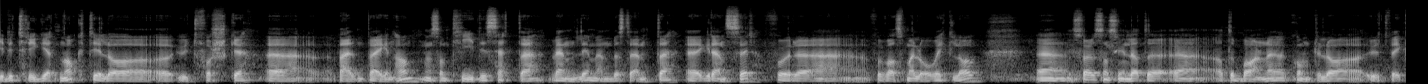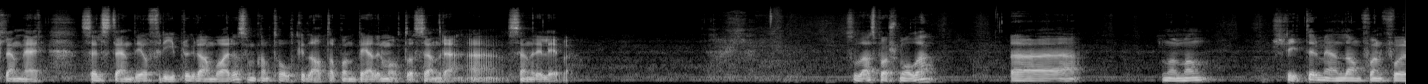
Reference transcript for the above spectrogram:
gir de trygghet nok til å utforske verden på egen hånd, men samtidig sette vennlige, men bestemte grenser for, for hva som er lov og ikke lov, Eh, så er det sannsynlig at, det, at, barnet kommer til å utvikle en mer selvstendig og fri programvare som kan tolke data på en bedre måte senere, eh, senere i livet. Så det er spørsmålet Når man sliter med en eller annen form for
